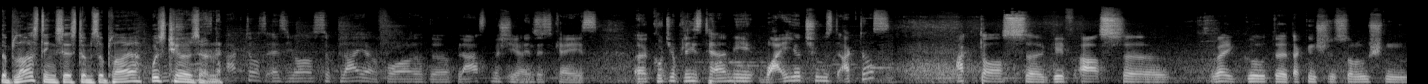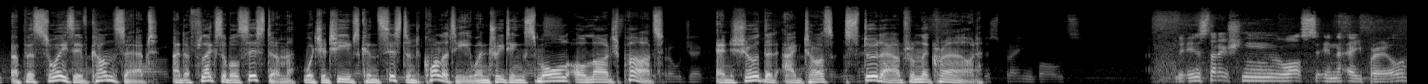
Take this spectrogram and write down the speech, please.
the blasting system supplier, was chosen. Agtos as your supplier for the blast machine yes. in this case. Uh, could you please tell me why you chose Agtos? Agtos uh, give us uh, very good uh, technical solution. A persuasive concept and a flexible system which achieves consistent quality when treating small or large parts ensured that Agtos stood out from the crowd. The installation was in April,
